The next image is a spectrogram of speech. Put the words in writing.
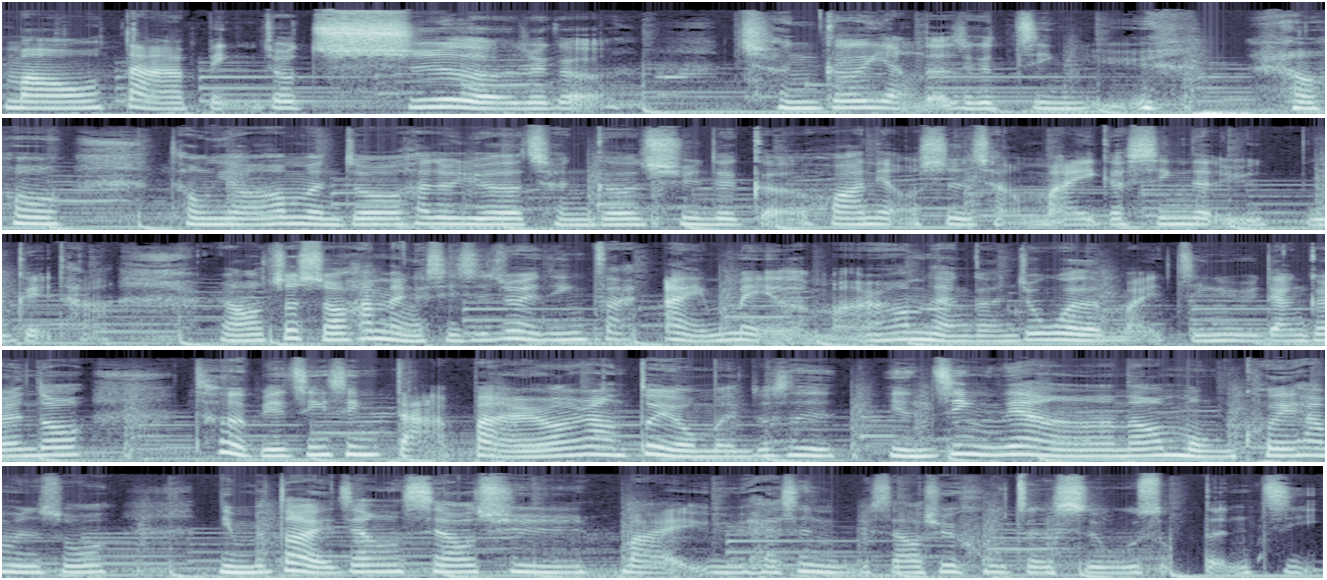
猫大饼就吃了这个。陈哥养的这个金鱼，然后童谣他们就他就约了陈哥去那个花鸟市场买一个新的鱼补给他，然后这时候他们两个其实就已经在暧昧了嘛，然后他们两个人就为了买金鱼，两个人都特别精心打扮，然后让队友们就是眼镜亮啊，然后猛亏他们说，你们到底这样是要去买鱼，还是你们是要去户政事务所登记？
